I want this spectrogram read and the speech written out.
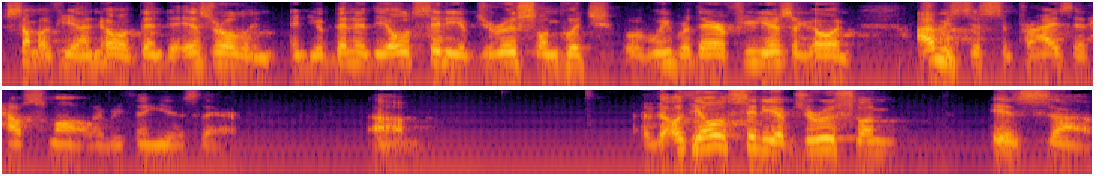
some of you I know have been to Israel and, and you've been in the old city of Jerusalem, which we were there a few years ago, and I was just surprised at how small everything is there. Um, the, the, old city of Jerusalem is uh,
